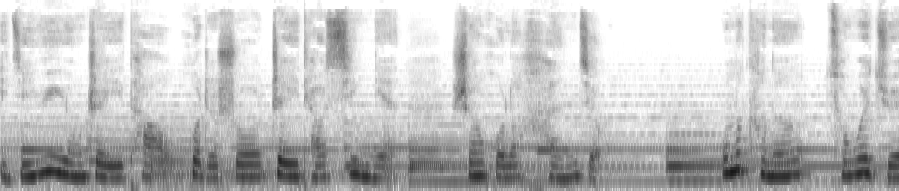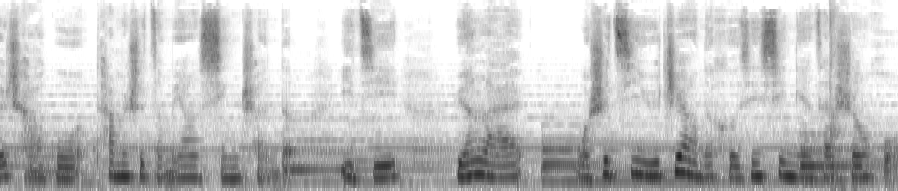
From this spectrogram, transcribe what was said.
已经运用这一套或者说这一条信念生活了很久。我们可能从未觉察过它们是怎么样形成的，以及原来我是基于这样的核心信念在生活。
